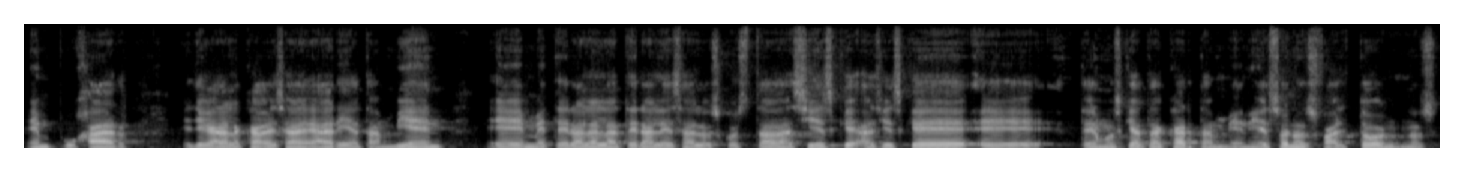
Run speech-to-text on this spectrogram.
empujar, eh, llegar a la cabeza de área también, eh, meter a las laterales a los costados. Así es que, así es que eh, tenemos que atacar también y eso nos faltó. Nos,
